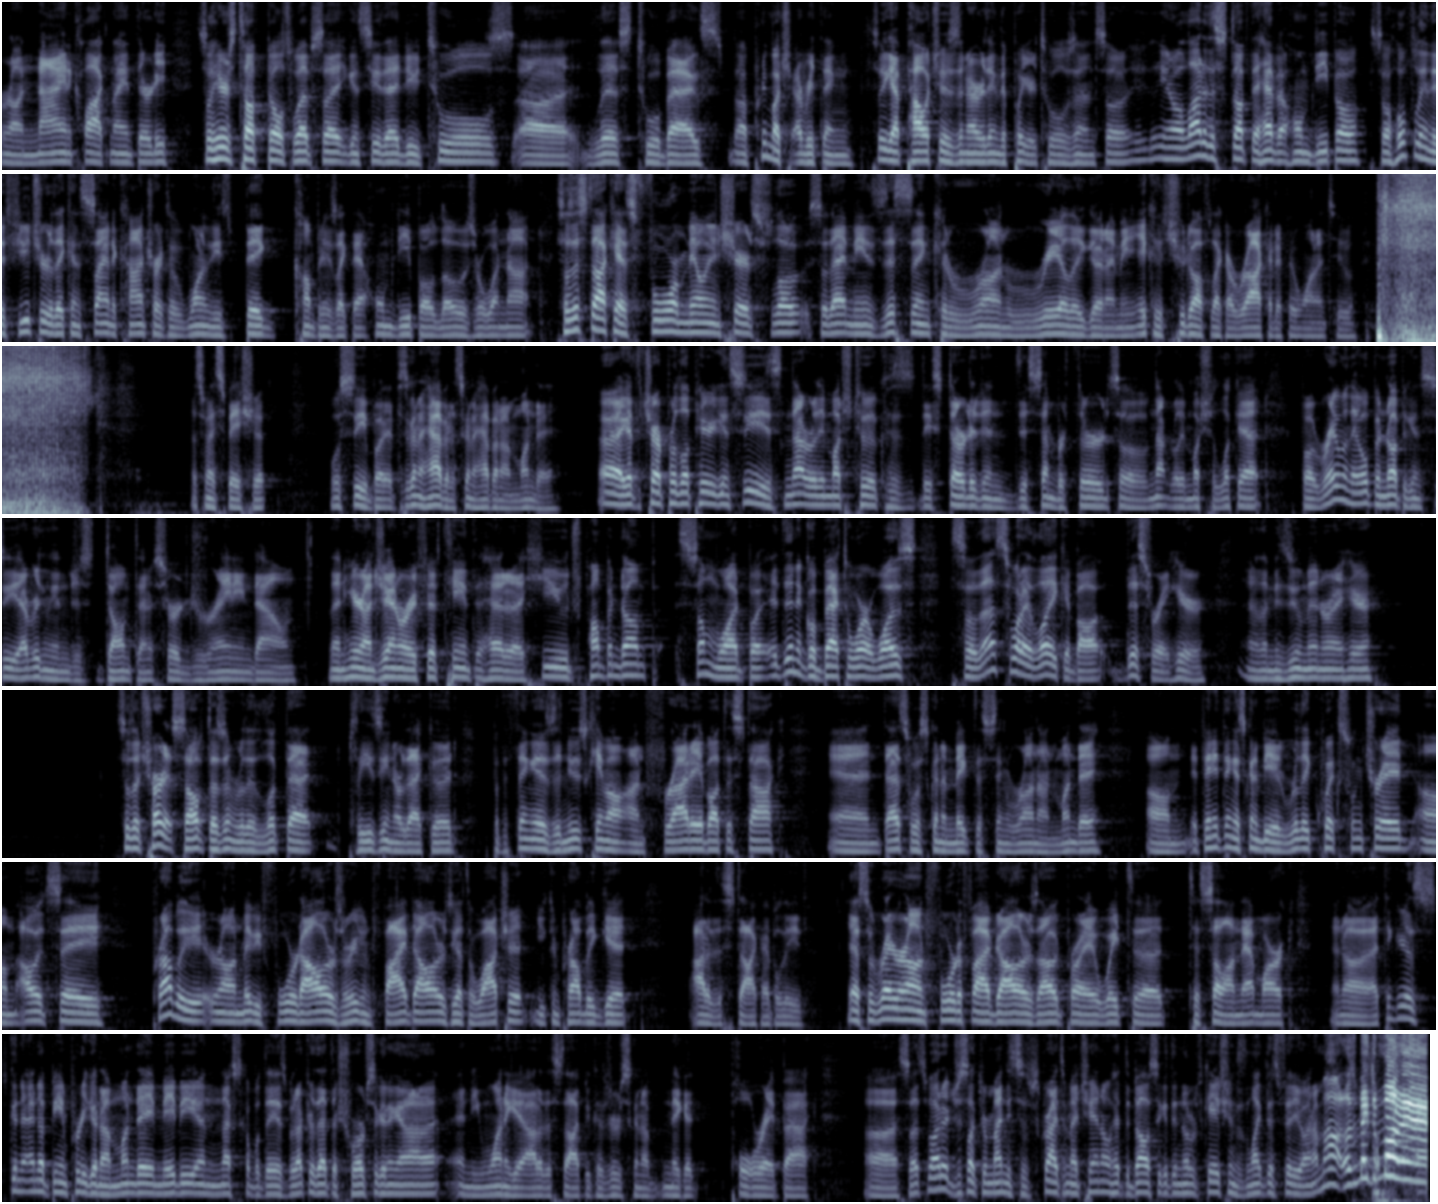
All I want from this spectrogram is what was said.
around 9 o'clock, 9.30. So here's ToughBuilt's website. You can see they do tools, uh, lifts, tool bags, uh, pretty much everything. So you got pouches and everything to put your tools in. So, you know, a lot of the stuff they have at Home Depot. So hopefully in the future they can sign a contract with one of these big companies like that Home Depot, Lowe's, or whatnot. So this stock has 4 million shares float. So that means this thing could run really good. I mean, it could shoot off like a rocket if it wanted to. That's my spaceship. We'll see, but if it's going to happen, it's going to happen on Monday. All right, I got the chart pulled up here. You can see it's not really much to it because they started in December 3rd, so not really much to look at. But right when they opened up, you can see everything just dumped and it started draining down. Then here on January 15th, it had a huge pump and dump, somewhat, but it didn't go back to where it was. So that's what I like about this right here. And let me zoom in right here. So the chart itself doesn't really look that pleasing or that good. But the thing is, the news came out on Friday about the stock, and that's what's going to make this thing run on Monday. Um, if anything, it's going to be a really quick swing trade. Um, I would say probably around maybe $4 or even $5. You have to watch it. You can probably get out of the stock, I believe. Yeah, so right around 4 to $5, I would probably wait to, to sell on that mark. And uh, I think it's going to end up being pretty good on Monday, maybe in the next couple days. But after that, the shorts are going to get on it, and you want to get out of the stock because they're just going to make it pull right back. Uh, so that's about it. Just like to remind you, subscribe to my channel, hit the bell so you get the notifications, and like this video. And I'm out. Let's make the money!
